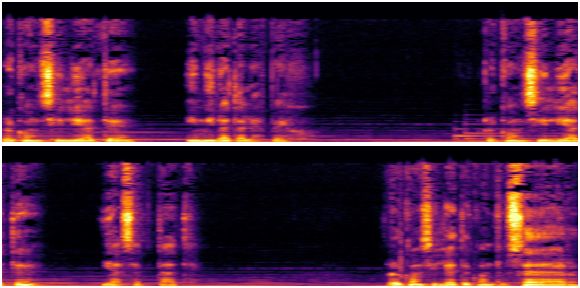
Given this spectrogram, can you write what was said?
Reconciliate y mírate al espejo. Reconciliate y aceptate. Reconciliate con tu ser,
